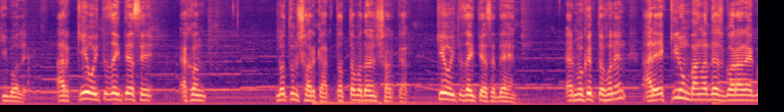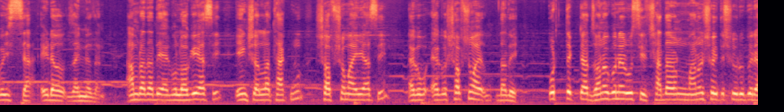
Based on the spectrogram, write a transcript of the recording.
কি বলে? আর কে হইতে যাইতে আছে এখন নতুন সরকার, তত্ত্বাবধায়ক সরকার? কে হইতে যাইতে আছে দেখেন? এর মুখে তো হনেন আর এ কিরম বাংলাদেশ গড়ার এক ইচ্ছা, এটাও জান না যান আমরা দাদে এগো লগে আছি, ইনশাল্লাহ থাকমু, সব সময় আছি। এগো এগো সব সময় দাদে, প্রত্যেকটা জনগণের উচিত সাধারণ মানুষ হইতে শুরু করে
